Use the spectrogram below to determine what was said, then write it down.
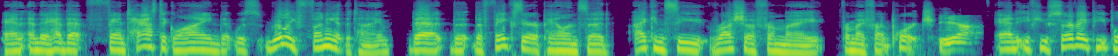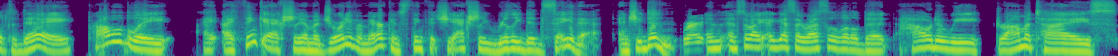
And, and they had that fantastic line that was really funny at the time that the, the fake Sarah Palin said, I can see Russia from my from my front porch. Yeah. And if you survey people today, probably I, I think actually a majority of Americans think that she actually really did say that. And she didn't. Right. And and so I, I guess I wrestle a little bit. How do we dramatize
